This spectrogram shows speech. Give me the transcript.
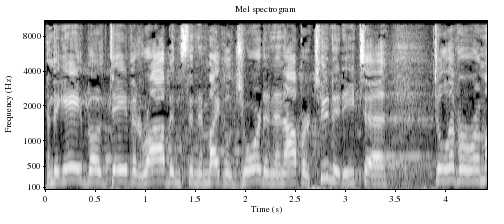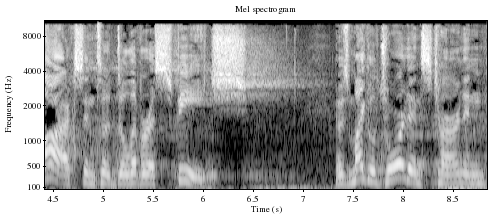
And they gave both David Robinson and Michael Jordan an opportunity to deliver remarks and to deliver a speech. It was Michael Jordan's turn, and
